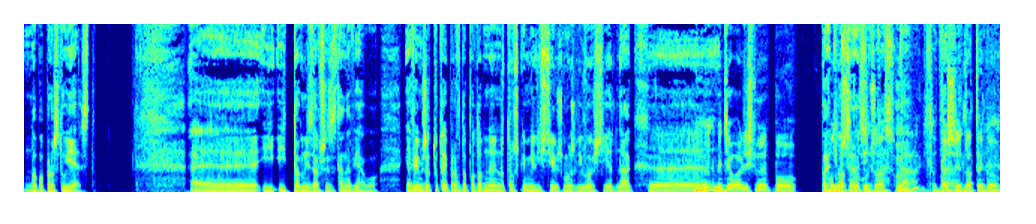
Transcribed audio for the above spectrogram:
no po prostu jest. E, I, I to mnie zawsze zastanawiało. Ja wiem, że tutaj prawdopodobnie no, troszkę mieliście już możliwość jednak... E... My, my działaliśmy po po ponad czasie, roku czasu. Tak, to właśnie tak. dlatego...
